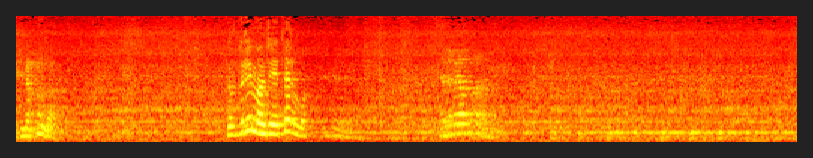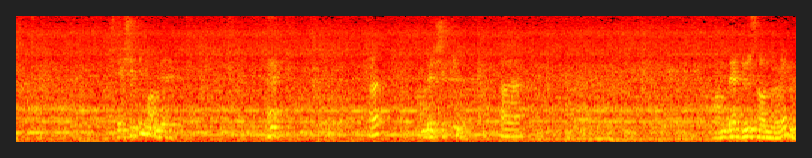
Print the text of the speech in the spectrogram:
Çekim yapmıyor da. Durdurayım mı amca yeter mi bu? Deneme mı? Şey çektin mi Amber'i? He? Ha? Amber'i çektin mi? Ha. Amber düğün salonları öyle mi?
